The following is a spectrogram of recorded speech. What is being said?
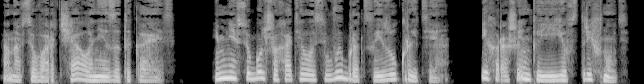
Она все ворчала, не затыкаясь, и мне все больше хотелось выбраться из укрытия и хорошенько ее встряхнуть.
